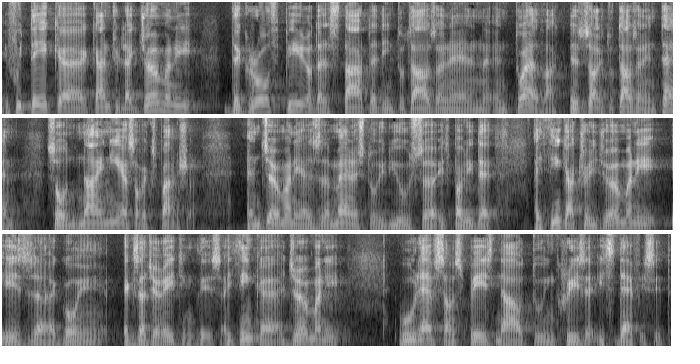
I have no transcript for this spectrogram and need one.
If we take a country like Germany, the growth period started in 2012, uh, sorry, 2010, so nine years of expansion. And Germany has uh, managed to reduce uh, its public debt. I think actually Germany is uh, going exaggerating this. I think Germany would have some space now to increase its deficit.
